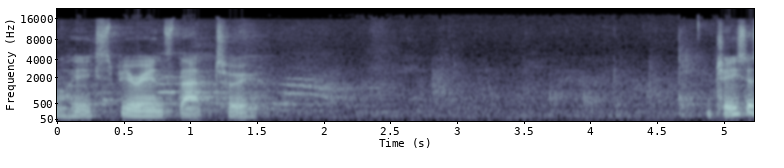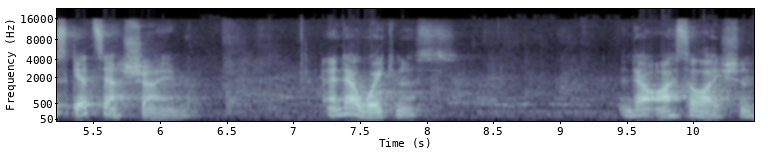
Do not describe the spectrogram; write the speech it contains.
well, He experienced that too. Jesus gets our shame and our weakness and our isolation.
